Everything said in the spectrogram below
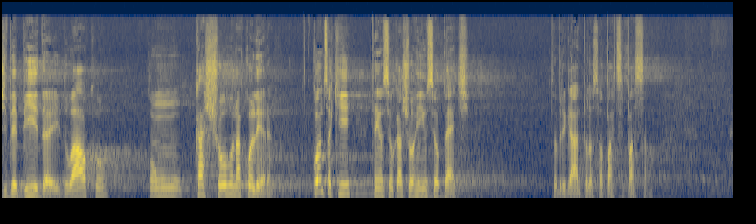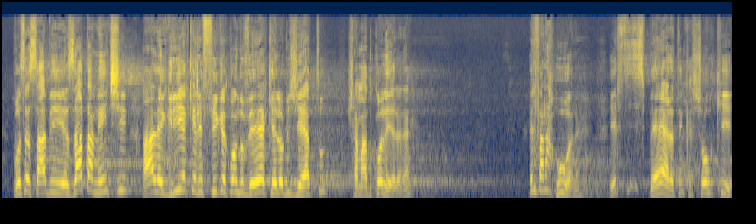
de bebida e do álcool com um cachorro na coleira. Quantos aqui tem o seu cachorrinho, o seu pet? Muito obrigado pela sua participação. Você sabe exatamente a alegria que ele fica quando vê aquele objeto chamado coleira, né? Ele vai na rua, né? E ele se desespera. Tem cachorro que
